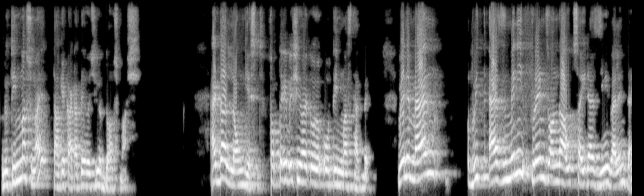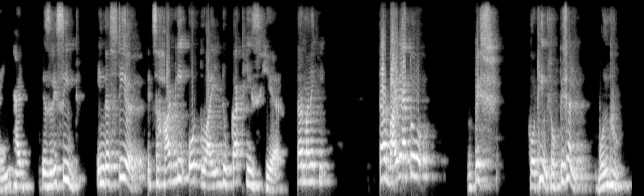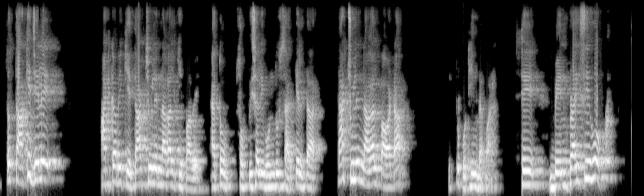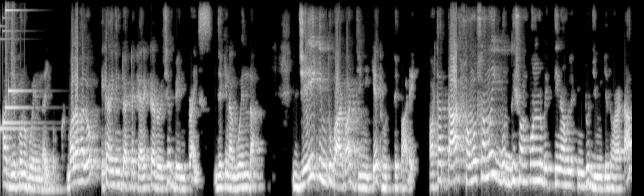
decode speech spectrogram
কিন্তু তিন মাস নয় তাকে কাটাতে হয়েছিল দশ মাস অ্যাট দ্য লংগেস্ট সব থেকে বেশি হয়তো ও তিন মাস থাকবে when a man with as many friends on the outside as Jimmy Valentine had is received in the steer, it's hardly worthwhile to cut his hair. তার মানে কি তার বাইরে এত বেশ কঠিন শক্তিশালী বন্ধু তো তাকে জেলে আটকাবে কে? তার চুলের নাগাল কে পাবে? এত শক্তিশালী বন্ধুর সার্কেল তার। তার চুলের নাগাল পাওয়াটা একটু কঠিন ব্যাপার। সে বেন প্রাইসই হোক আর যে কোনো গোয়েন্দাই হোক। বলা ভালো, এখানে কিন্তু একটা ক্যারেক্টার রয়েছে বেন প্রাইস যে কিনা গোয়েন্দা। যেই কিন্তু বারবার জিমিকে ধরতে পারে। অর্থাৎ তার সমসাময়িক বুদ্ধি সম্পন্ন ব্যক্তি না হলে কিন্তু জিমিকে ধরাটা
